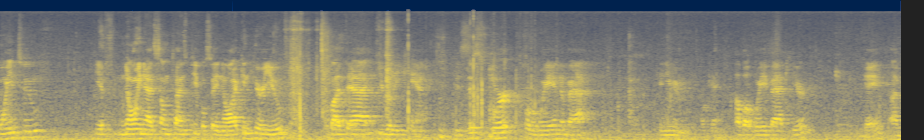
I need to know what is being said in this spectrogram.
going to, if knowing that sometimes people say, no, I can hear you, but that you really can't. Does this work for way in the back? Can you hear me? Okay. How about way back here? Okay, I'm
